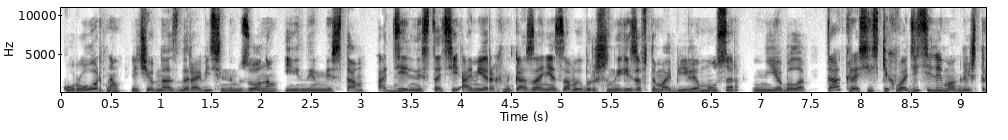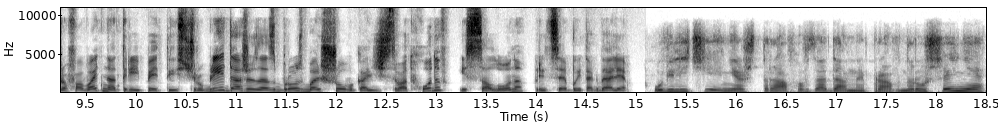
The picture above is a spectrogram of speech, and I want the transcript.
курортным, лечебно-оздоровительным зонам и иным местам. Отдельной статьи о мерах наказания за выброшенный из автомобиля мусор не было. Так российских водителей могли штрафовать на 3-5 тысяч рублей даже за сброс большого количества отходов из салона, прицепа и так далее. Увеличение штрафов за данное правонарушение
